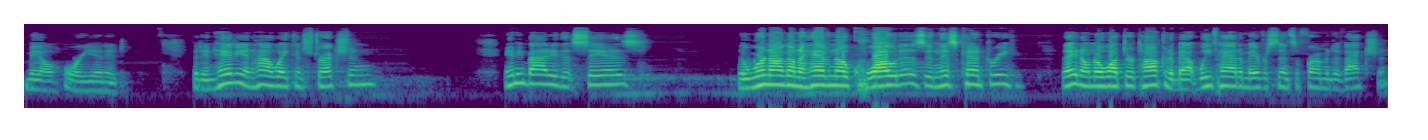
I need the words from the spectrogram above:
male-oriented. But in heavy and highway construction, anybody that says that we're not going to have no quotas in this country, they don't know what they're talking about. We've had them ever since affirmative action.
